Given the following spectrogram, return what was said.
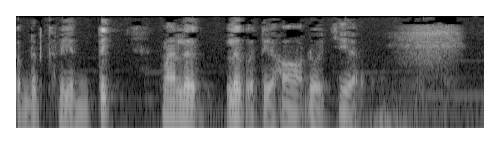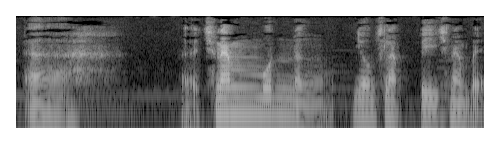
កំណត់គ្នាបន្តិចអាត្មាលើកលើកឧទាហរណ៍ដូចជាអឺឆ្នាំមុននឹងញោមស្លាប់2ឆ្នាំហើយ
